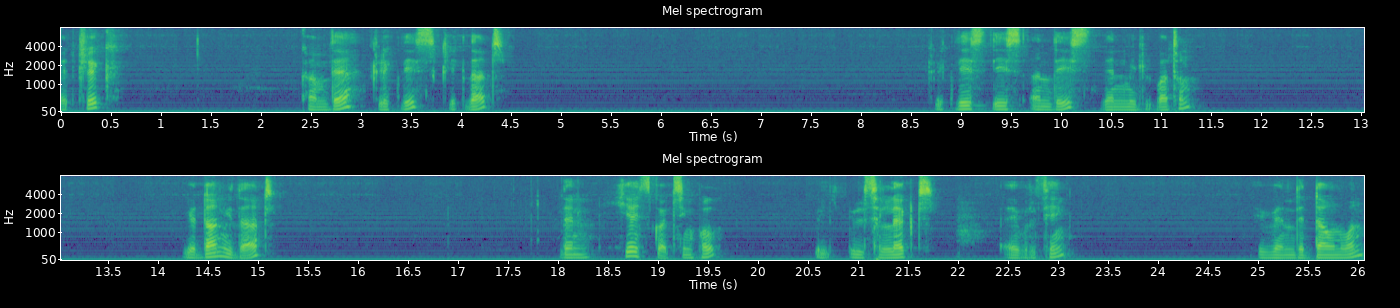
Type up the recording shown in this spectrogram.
right click. Come there click this click that. Click this this and this then middle button. We are done with that. Then here it's quite simple. We'll, we'll select everything even the down one.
